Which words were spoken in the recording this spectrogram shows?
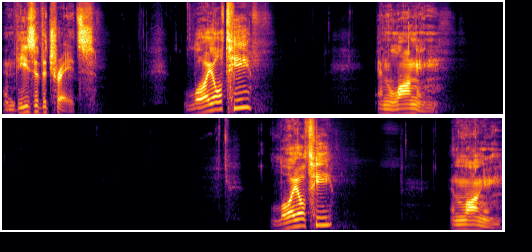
And these are the traits loyalty and longing. Loyalty and longing.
